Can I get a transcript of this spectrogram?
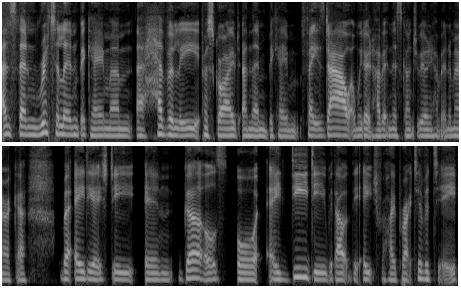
and so then Ritalin became um, a heavily prescribed and then became phased out, and we don't have it in this country. We only have it in America. But ADHD in girls or ADD without the H for hyperactivity,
